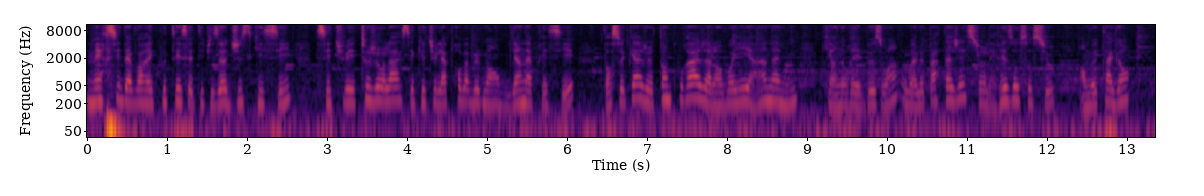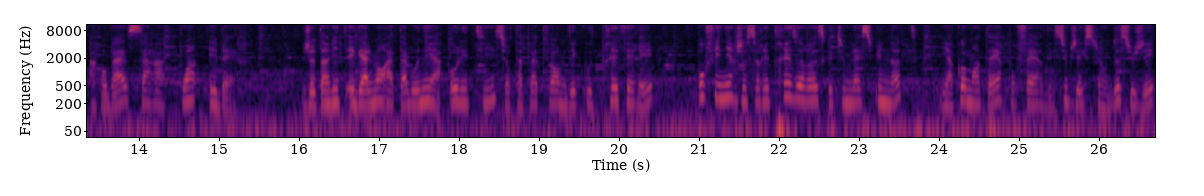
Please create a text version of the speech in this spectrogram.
Merci d'avoir écouté cet épisode jusqu'ici. Si tu es toujours là, c'est que tu l'as probablement bien apprécié. Dans ce cas, je t'encourage à l'envoyer à un ami qui en aurait besoin ou à le partager sur les réseaux sociaux en me taguant sarah.hébert. Je t'invite également à t'abonner à Oleti sur ta plateforme d'écoute préférée. Pour finir, je serai très heureuse que tu me laisses une note et un commentaire pour faire des suggestions de sujets,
